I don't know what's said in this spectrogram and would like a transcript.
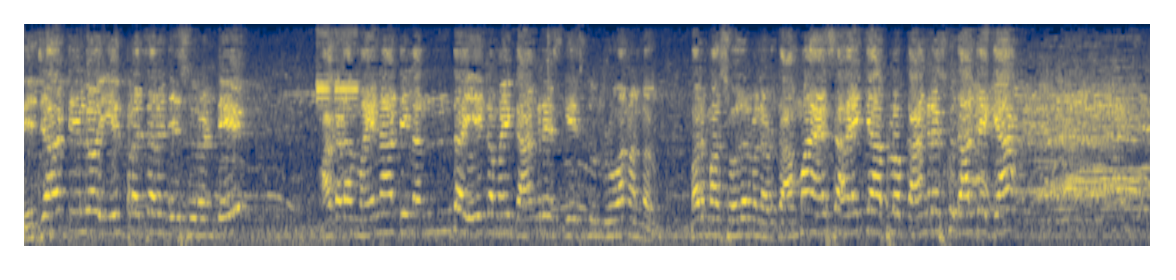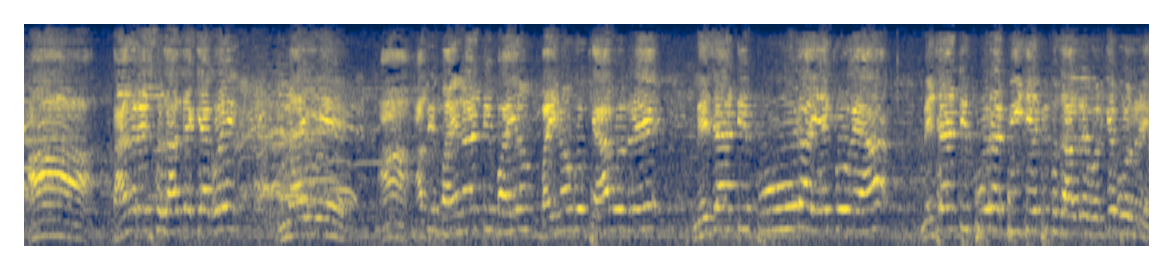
మెజార్టీలో ఏం ప్రచారం చేస్తున్నారంటే అక్కడ మైనార్టీలంతా ఏకమై కాంగ్రెస్ కేస్తుండ్రు అని అన్నారు మరి మా సోదరు వాళ్ళు అడుగుతా అమ్మా ऐसा है क्या आप लोग कांग्रेस को डालते क्या हाँ कांग्रेस को डालते क्या कोई नहीं है हाँ अभी माइनॉरिटी भाइयों बहनों को क्या बोल रहे मेजॉरिटी पूरा एक हो गया మెజార్టీ పూరా బీజేపీకి కు వాళ్ళకే బోల్రే. బోల్ రే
